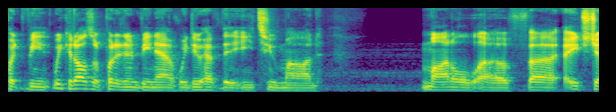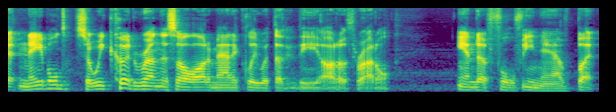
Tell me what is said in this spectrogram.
put V. We could also put it in VNav. We do have the E2 mod model of uh, HJet enabled, so we could run this all automatically with the, the auto throttle and a full VNav, but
